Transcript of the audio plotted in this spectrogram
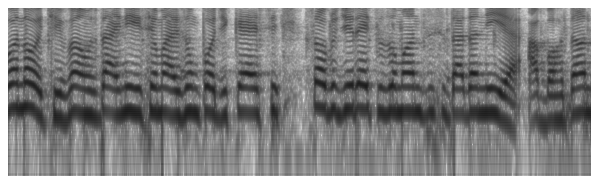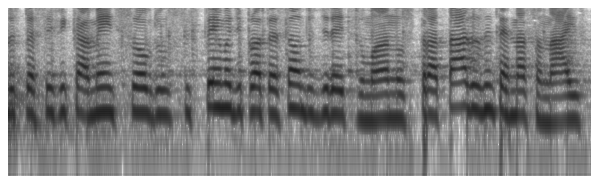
Boa noite, vamos dar início a mais um podcast sobre direitos humanos e cidadania, abordando especificamente sobre o sistema de proteção dos direitos humanos, tratados internacionais,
